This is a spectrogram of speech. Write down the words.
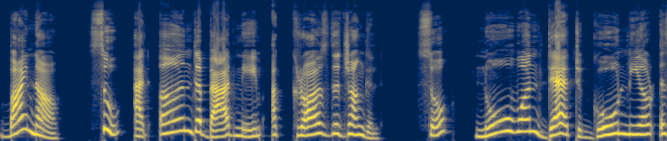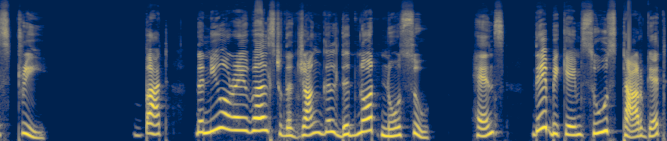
By now, Sue had earned a bad name across the jungle, so no one dared to go near his tree. But the new arrivals to the jungle did not know Sue. Hence, they became Sue's target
